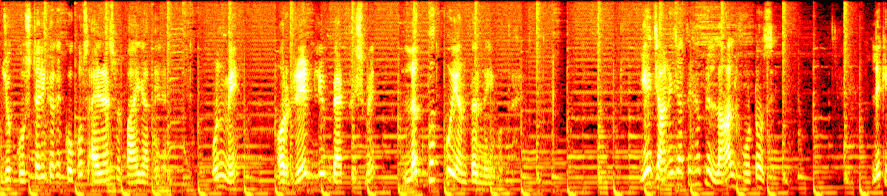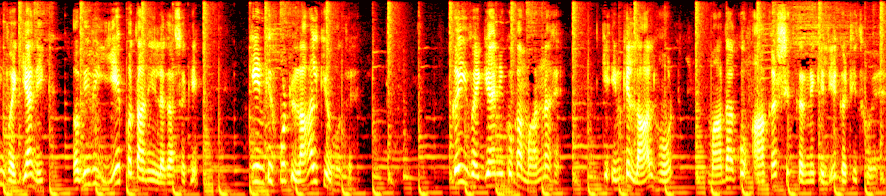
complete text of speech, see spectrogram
जो कोस्टरिका के कोकोस आइलैंड्स में पाए जाते हैं, उनमें और रेड लिप बैटफिश में लगभग कोई अंतर नहीं होता है। ये जाने जाते हैं अपने लाल होठों से। लेकिन वैज्ञानिक अभी भी ये पता नहीं लगा सके कि इनके होठ लाल क्यों होते हैं। कई वैज्ञानिकों का मानना है कि इनके लाल होठ मादा को आकर्षित करने के लिए गठित हुए हैं।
